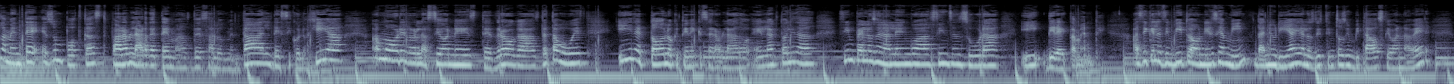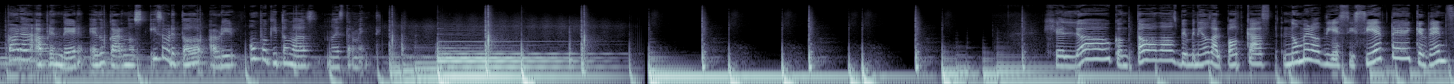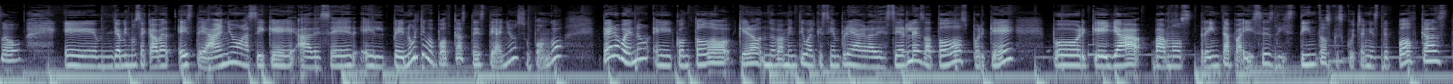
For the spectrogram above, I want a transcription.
es un podcast para hablar de temas de salud mental, de psicología, amor y relaciones, de drogas, de tabúes y de todo lo que tiene que ser hablado en la actualidad, sin pelos en la lengua, sin censura y directamente. Así que les invito a unirse a mí, Dani Uría, y a los distintos invitados que van a ver para aprender, educarnos y sobre todo abrir un poquito más nuestra mente. Hello con todos, bienvenidos al podcast número 17, qué denso. Em, ya mismo se acaba este año, así que ha de ser el penúltimo podcast de este año, supongo. Pero bueno, eh, con todo quiero nuevamente, igual que siempre, agradecerles a todos. ¿Por qué? Porque ya vamos 30 países distintos que escuchan este podcast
